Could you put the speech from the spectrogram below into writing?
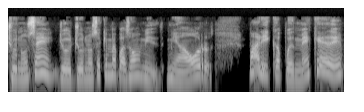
Yo no sé, yo, yo no sé qué me pasó, mis, mis ahorros. Marica, pues me quedé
